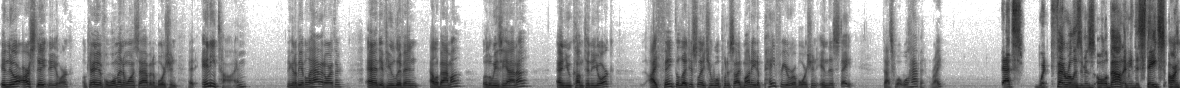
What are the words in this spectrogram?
in our state, New York, okay, if a woman wants to have an abortion at any time, they're going to be able to have it, Arthur. And if you live in Alabama or Louisiana and you come to New York, I think the legislature will put aside money to pay for your abortion in this state. That's what will happen, right? that's what federalism is all about. I mean, the states are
